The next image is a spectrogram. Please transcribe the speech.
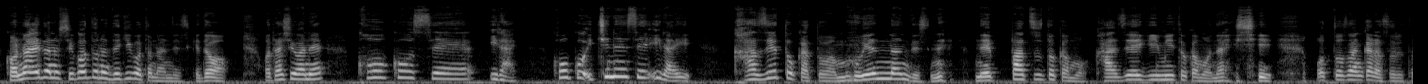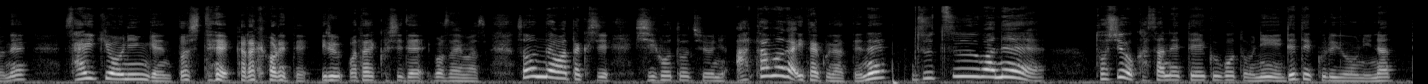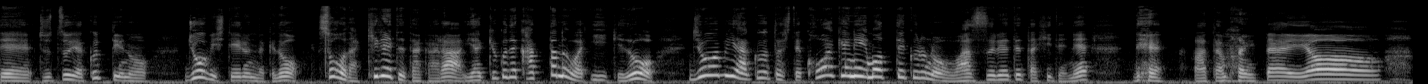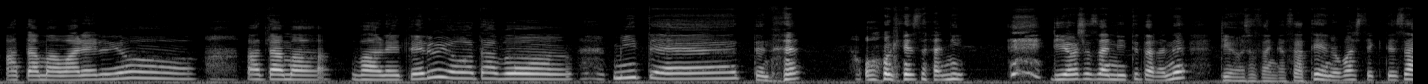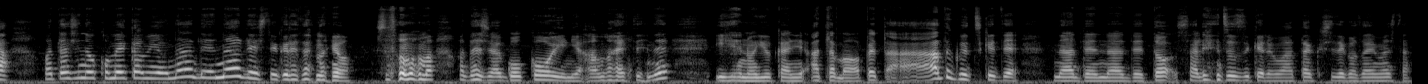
この間の仕事の出来事なんですけど、私はね、高校生以来、高校1年生以来、風邪とかとは無縁なんですね。熱発とかも風邪気味とかもないし、夫さんからするとね、最強人間としてからかわれている私でございます。そんな私、仕事中に頭が痛くなってね、頭痛はね、年を重ねていくごとに出てくるようになって頭痛薬っていうのを常備しているんだけどそうだ切れてたから薬局で買ったのはいいけど常備薬として小分けに持ってくるのを忘れてた日でねで頭痛いよ。頭割れるよ。頭割れてるよ多分。見てってね。大げさに。利用者さんに言ってたらね。利用者さんがさ手伸ばしてきてさ私のこめかみをなでなでしてくれたのよ。そのまま私はご好意に甘えてね家の床に頭をペターとくっつけてなでなでとされ続ける私でございました。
